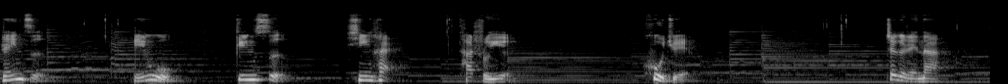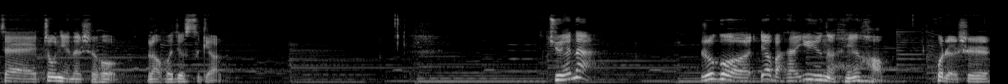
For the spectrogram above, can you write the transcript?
壬子、丙午、丁巳、辛亥，它属于后绝。这个人呢，在中年的时候。老婆就死掉了。绝呢，如果要把它运用的很好，或者是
